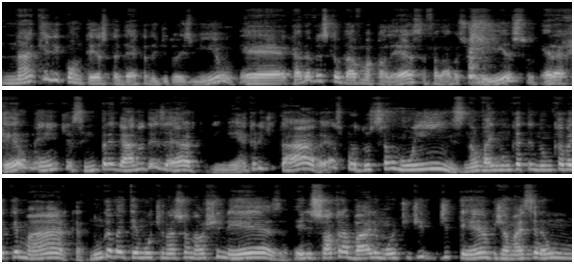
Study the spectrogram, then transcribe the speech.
naquele contexto da década de 2000, é, cada vez que eu dava uma palestra, falava sobre isso, era realmente assim pregar no deserto. Ninguém acreditava. É, os produtos são ruins, não vai nunca ter, nunca vai ter marca, nunca vai ter multinacional chinesa. Eles só trabalham um monte de, de tempo, jamais serão um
